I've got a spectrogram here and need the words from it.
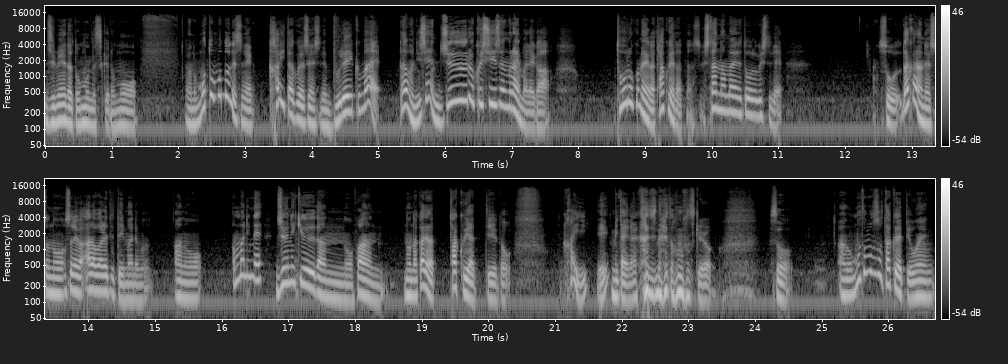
自明だと思うんですけどももともとですね甲斐拓也選手ねブレイク前多分2016シーズンぐらいまでが登録名が拓也だったんですよ。下の名前で登録してて。そう。だからねそのそれが現れてて今でもあのあんまりね12球団のファンの中では拓也っていうと「甲斐え？みたいな感じになると思うんですけど。そう。あのもともと拓也って応援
